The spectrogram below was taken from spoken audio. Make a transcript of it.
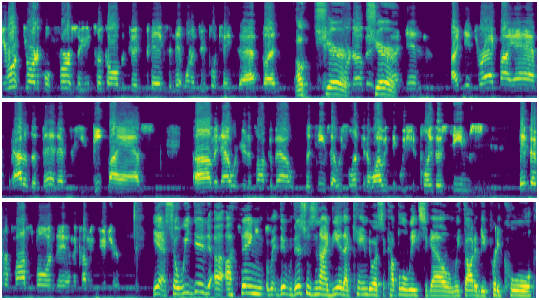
you wrote the article first, so you took all the good picks and didn't want to duplicate that. But Oh, sure, it, sure. I did. I did drag my ass out of the bed after you beat my ass. Um, and now we're here to talk about the teams that we selected and why we think we should play those teams, if ever possible, in the in the coming future. Yeah, so we did a, a thing. This was an idea that came to us a couple of weeks ago, and we thought it'd be pretty cool.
